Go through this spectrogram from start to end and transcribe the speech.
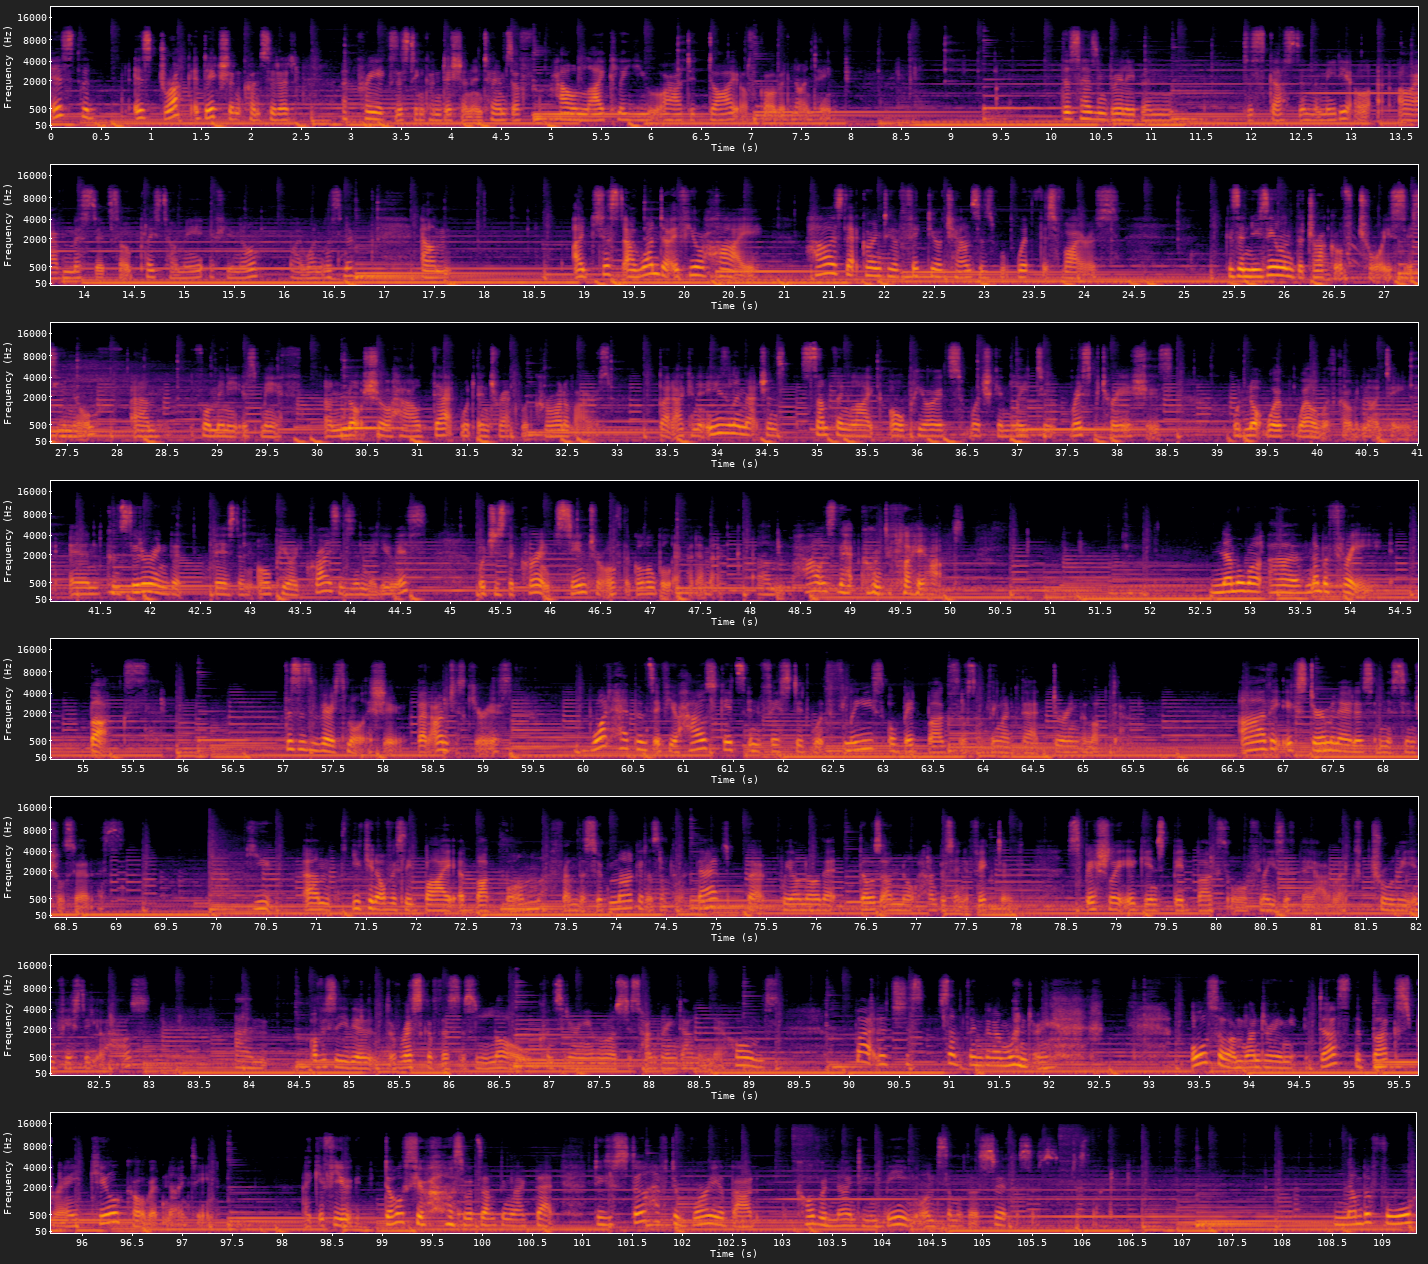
is the is drug addiction considered a pre-existing condition in terms of how likely you are to die of COVID-19? This hasn't really been discussed in the media or, or I've missed it, so please tell me if you know my one listener. Um, I just I wonder if you're high, how is that going to affect your chances with this virus? Because in New Zealand, the drug of choice, as you know, um, for many is meth. I'm not sure how that would interact with coronavirus, but I can easily imagine something like opioids, which can lead to respiratory issues, would not work well with COVID 19. And considering that there's an opioid crisis in the US, which is the current center of the global epidemic, um, how is that going to play out? Number one, uh, number three, bugs. This is a very small issue, but I'm just curious. What happens if your house gets infested with fleas or bed bugs or something like that during the lockdown? Are the exterminators an essential service? You, um, you can obviously buy a bug bomb from the supermarket or something like that, but we all know that those are not 100% effective especially against bed bugs or fleas if they are like truly infested your house. Um, obviously, the, the risk of this is low considering everyone's just hunkering down in their homes, but it's just something that I'm wondering. Also, I'm wondering does the bug spray kill COVID 19? Like, if you dose your house with something like that, do you still have to worry about COVID 19 being on some of those surfaces? Just wondering. Number four,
